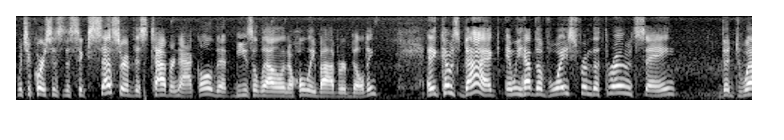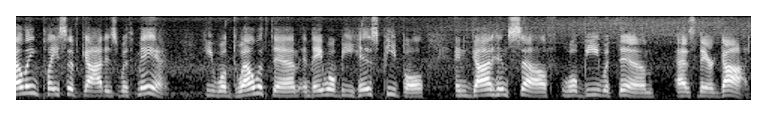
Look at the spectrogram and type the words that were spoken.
which of course is the successor of this tabernacle that Bezalel and Aholiab are building. And it comes back, and we have the voice from the throne saying, The dwelling place of God is with man. He will dwell with them, and they will be his people, and God himself will be with them as their God.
